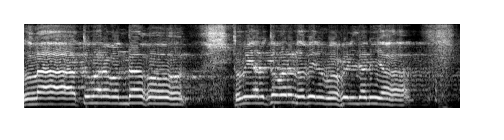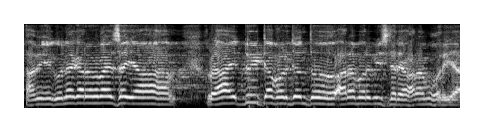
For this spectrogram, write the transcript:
আল্লাহ তোমার বন্ধা হন তুমি আর তোমার নবীর মহিল জানিয়া আমি গুণাগারের বাসাইয়াম প্রায় দুইটা পর্যন্ত আরামর বিস্তারে হারাম করিয়া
